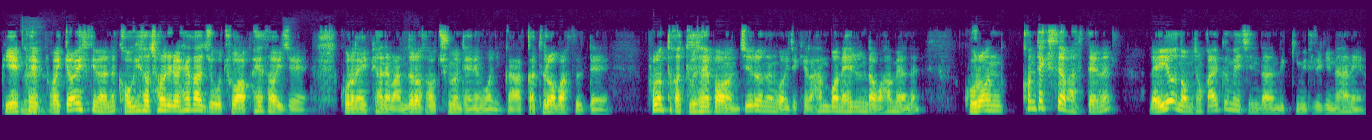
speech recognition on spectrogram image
BFF가 껴있으면 거기서 처리를 해가지고 조합해서 이제 그런 API를 만들어서 주면 되는 거니까 아까 들어봤을 때 front가 두세 번 찌르는 거 이제 걔가 한 번에 해준다고 하면은 그런 context에 봤을 때는 layer는 엄청 깔끔해진다는 느낌이 들기는 하네요.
